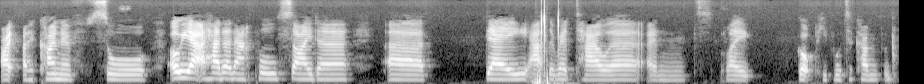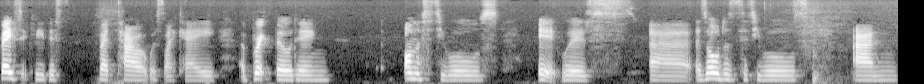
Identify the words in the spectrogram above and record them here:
I, I kind of saw, oh, yeah, I had an apple cider uh, day at the Red Tower and like got people to come. Basically, this Red Tower was like a, a brick building on the city walls. It was uh, as old as the city walls, and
